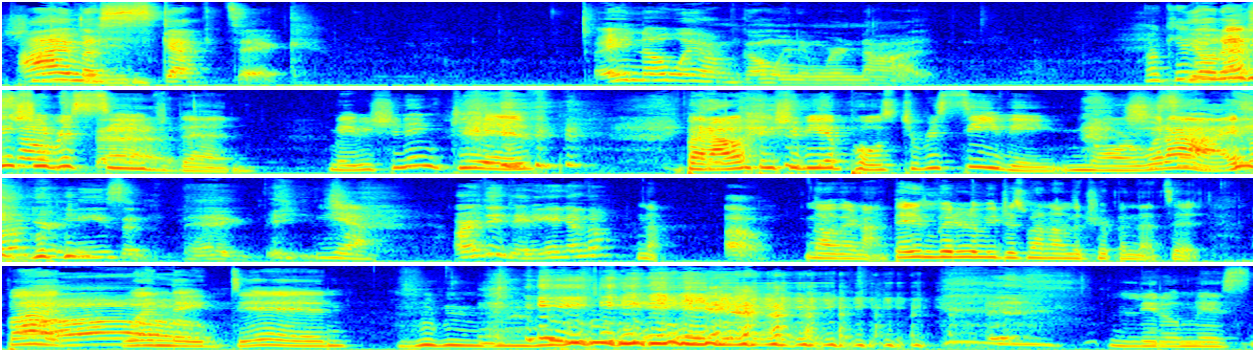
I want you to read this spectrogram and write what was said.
she I'm a did. skeptic. Ain't no way I'm going and we're not. Okay, Yo, maybe she received bad. then. Maybe she didn't give, but I don't think she'd be opposed to receiving, nor She would said, I. On your knees and beg, bitch. yeah. Aren't they dating again though? No, Oh. they're not. They literally just went on the trip and that's it. But when they Oh. did, little Miss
